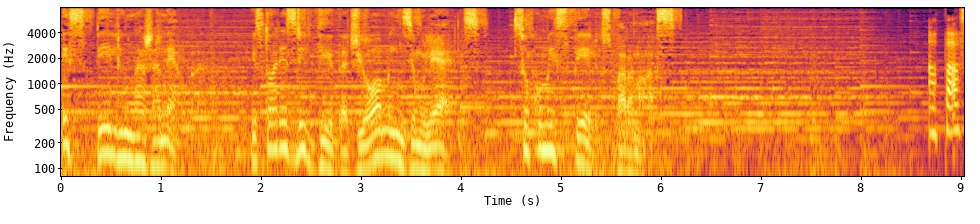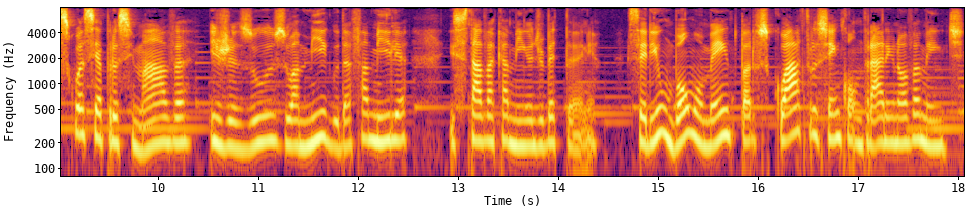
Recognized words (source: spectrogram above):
Espelho na janela. Histórias de vida de homens e mulheres são como espelhos para nós. A Páscoa se aproximava e Jesus, o amigo da família, estava a caminho de Betânia. Seria um bom momento para os quatro se encontrarem novamente,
